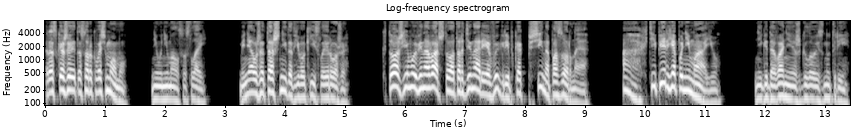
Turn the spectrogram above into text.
расскажи это сорок восьмому, не унимался Слай. Меня уже тошнит от его кислой рожи. Кто ж ему виноват, что от ординария выгреб, как псина позорная? Ах, теперь я понимаю. Негодование жгло изнутри.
